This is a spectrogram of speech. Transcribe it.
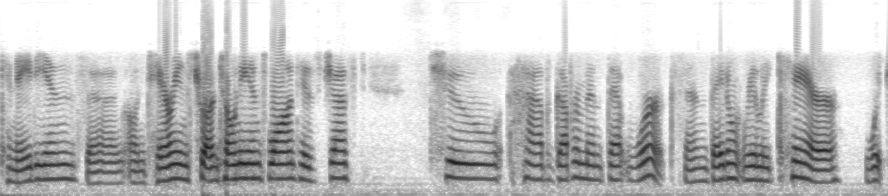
Canadians, uh, Ontarians, Torontonians want is just to have government that works, and they don't really care which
